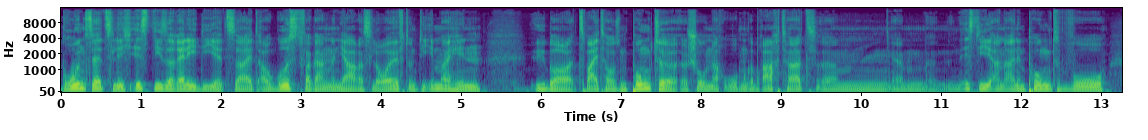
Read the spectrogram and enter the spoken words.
grundsätzlich ist diese Rallye, die jetzt seit August vergangenen Jahres läuft und die immerhin über 2000 Punkte schon nach oben gebracht hat, ähm, ähm, ist die an einem Punkt, wo äh,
